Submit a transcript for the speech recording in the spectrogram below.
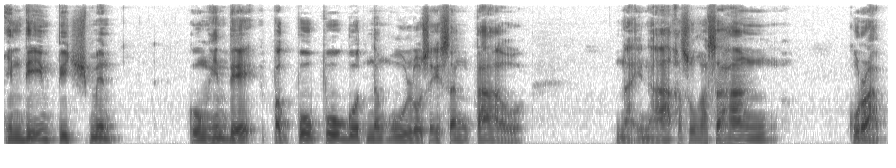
hindi impeachment kung hindi pagpupugot ng ulo sa isang tao na inaakasukasahang kurap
